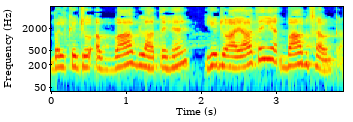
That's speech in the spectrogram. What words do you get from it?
بلکہ جو ابواب لاتے ہیں، یہ جو آیات ہیں، یہ باب تھا ان کا۔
